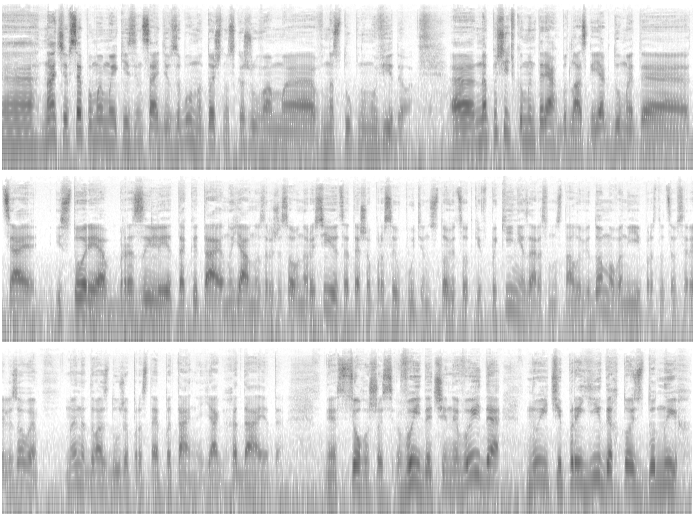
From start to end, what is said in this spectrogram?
е, наче все, по-моєму, якісь інсайдів забув, але точно скажу вам е, в наступному відео. Е, напишіть в коментарях, будь ласка, як думаєте, ця історія Бразилії та Китаю ну явно зрежисована Росією. Це те, що просив Путін 100% в Пекіні. Зараз воно стало відомо. Він її просто це все реалізовує. У мене до вас дуже просте питання. Як гадаєте, е, з цього щось вийде чи не вийде? Ну і чи приїде хтось до них?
